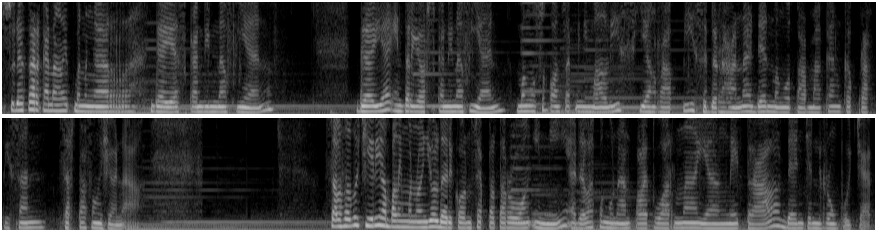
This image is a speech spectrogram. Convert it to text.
Sudahkah rekan alit mendengar gaya Skandinavian? Gaya interior Skandinavian mengusung konsep minimalis yang rapi, sederhana, dan mengutamakan kepraktisan serta fungsional. Salah satu ciri yang paling menonjol dari konsep tata ruang ini adalah penggunaan palet warna yang netral dan cenderung pucat.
